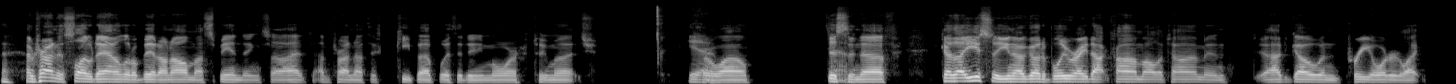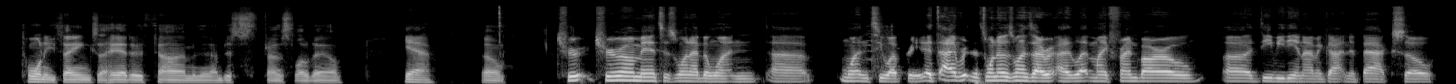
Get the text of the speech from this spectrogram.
I'm trying to slow down a little bit on all my spending, so I I'm trying not to keep up with it anymore too much Yeah, for a while. Just enough because I used to, you know, go to Blu-ray.com all the time, and I'd go and pre-order like 20 things ahead of time, and then I'm just trying to slow down. yeah. So True True Romance is one I've been wanting. Uh, one to upgrade. It's I, it's one of those ones I, I let my friend borrow uh, DVD and I haven't gotten it back. So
